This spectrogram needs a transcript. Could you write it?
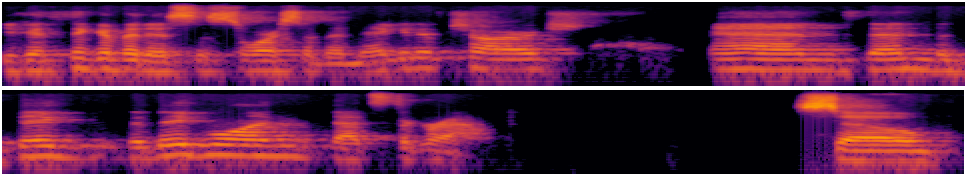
You can think of it as the source of a negative charge. And then the big, the big one, that's the ground. So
